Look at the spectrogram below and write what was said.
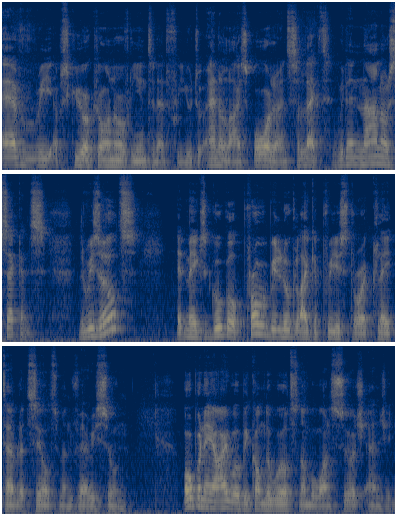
every obscure corner of the internet for you to analyze, order, and select within nanoseconds. The results? It makes Google probably look like a prehistoric clay tablet salesman very soon. OpenAI will become the world's number one search engine,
